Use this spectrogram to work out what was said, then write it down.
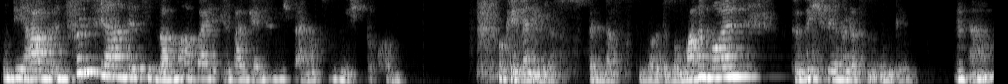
Und die haben in fünf Jahren der Zusammenarbeit ihre Agentin nicht einmal zum Licht bekommen. Okay, wenn ihr das, wenn das die Leute so machen wollen, für mich wäre das ein Unding. Mhm. Ja?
